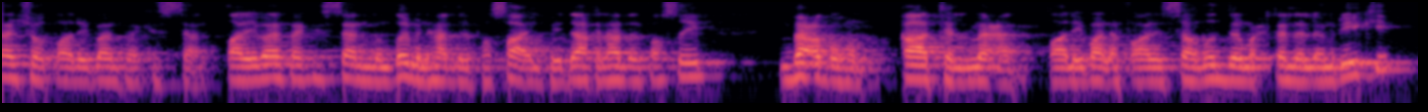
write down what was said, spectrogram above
أنشأوا طالبان باكستان، طالبان باكستان من ضمن هذه الفصائل في داخل هذا الفصيل بعضهم قاتل مع طالبان أفغانستان ضد المحتل الأمريكي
